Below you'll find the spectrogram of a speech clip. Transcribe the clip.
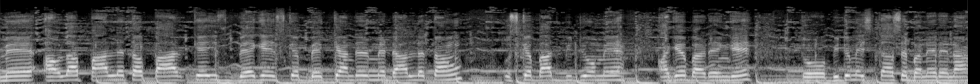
मैं आंवला पार लेता हूँ पार के इस बैग है, इसके बैग के अंदर में डाल लेता हूँ। उसके बाद वीडियो में आगे बढ़ेंगे तो वीडियो में इस तरह से बने रहना।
